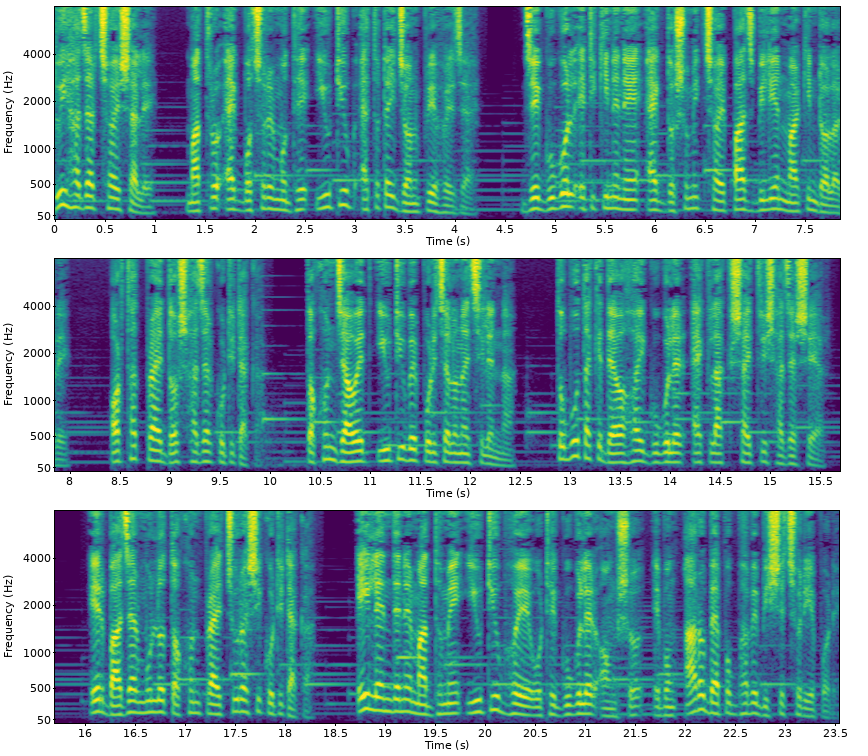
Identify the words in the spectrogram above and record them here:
দুই হাজার ছয় সালে, মাত্র এক বছরের মধ্যে ইউটিউব এতটাই জনপ্রিয় হয়ে যায়, যে গুগল এটি কিনে নেয় এক দশমিক ছয় পাঁচ বিলিয়ন মার্কিন ডলারে, অর্থাৎ প্রায় দশ হাজার কোটি টাকা। তখন জাওয়েদ ইউটিউবের পরিচালনায় ছিলেন না, তবুও তাকে দেওয়া হয় গুগলের এক লাখ সাঁত্রিশ হাজার শেয়ার। এর বাজার মূল্য তখন প্রায় চুরাশি কোটি টাকা। এই লেনদেনের মাধ্যমে ইউটিউব হয়ে ওঠে গুগলের অংশ এবং আরও ব্যাপকভাবে বিশ্বে ছড়িয়ে পড়ে।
